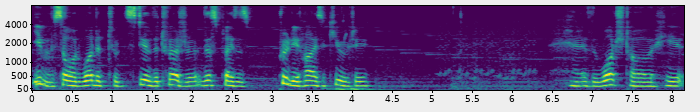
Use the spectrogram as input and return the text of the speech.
Even if someone wanted to steal the treasure, this place is pretty high security. And if the watchtower here,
